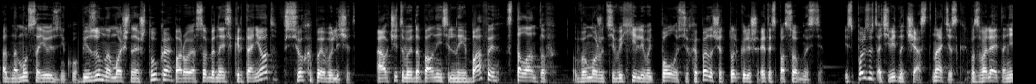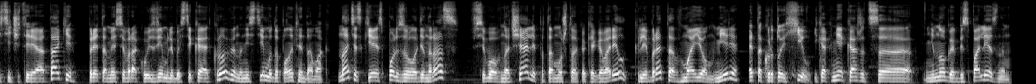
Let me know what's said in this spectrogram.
одному союзнику. Безумно мощная штука, порой особенно если кританет, все хп вылечит. А учитывая дополнительные бафы с талантов, вы можете выхиливать полностью хп за счет только лишь этой способности. Использовать, очевидно, часто. Натиск позволяет нанести 4 атаки, при этом, если враг уязвим либо истекает кровью, нанести ему дополнительный дамаг. Натиск я использовал один раз, всего в начале, потому что, как я говорил, Калибретто в моем мире это крутой хил. И, как мне кажется, немного бесполезным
